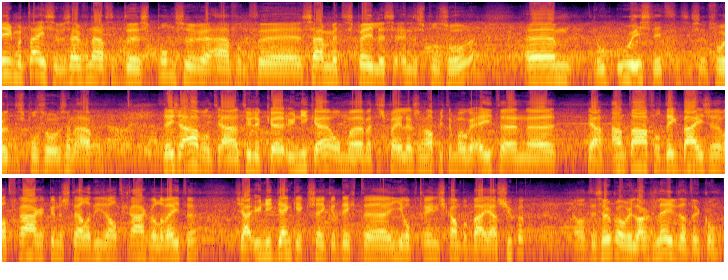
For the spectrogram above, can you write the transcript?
Erik Matthijssen, we zijn vanavond op de sponsoravond uh, samen met de spelers en de sponsoren. Um, hoe, hoe, is dit voor de sponsoren zo'n avond? Deze avond, ja, natuurlijk uh, uniek hè, om uh, met de spelers een hapje te mogen eten en ja, aan tafel dicht bij ze wat vragen kunnen stellen die ze altijd graag willen weten. Dus ja, uniek denk ik, zeker dicht hier op het trainingskamp bij, ja super. Ja, want het is ook alweer lang geleden dat dit komt.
